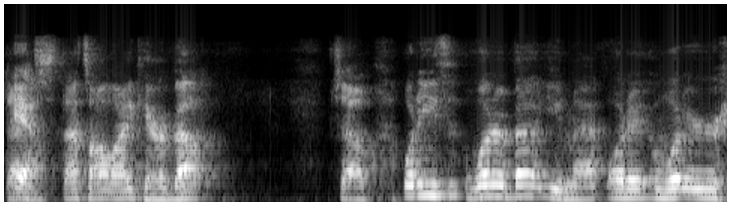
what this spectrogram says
That's that's all I care about. So, what do you? Th- what about you, Matt? What are what are?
